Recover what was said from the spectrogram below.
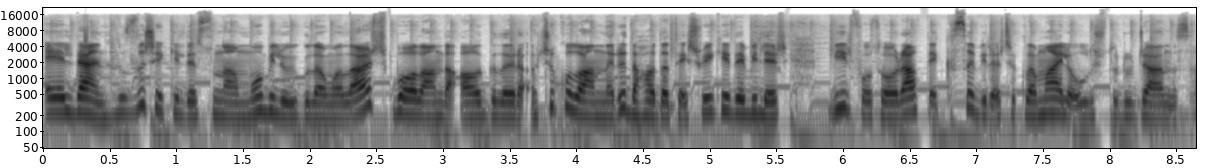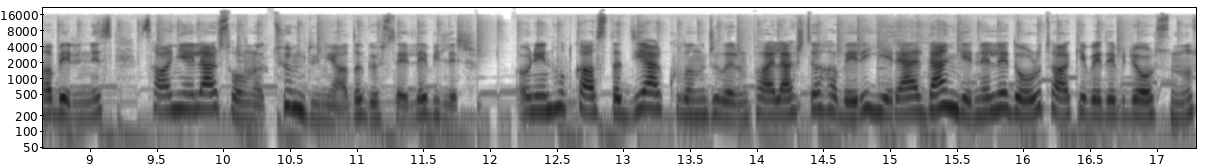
elden hızlı şekilde sunan mobil uygulamalar bu alanda algıları açık olanları daha da teşvik edebilir. Bir fotoğraf ve kısa bir açıklamayla oluşturacağınız haberiniz saniyeler sonra tüm dünyada gösterilebilir. Örneğin Hootcast'ta diğer kullanıcıların paylaştığı haberi yerelden genele doğru takip edebiliyorsunuz.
